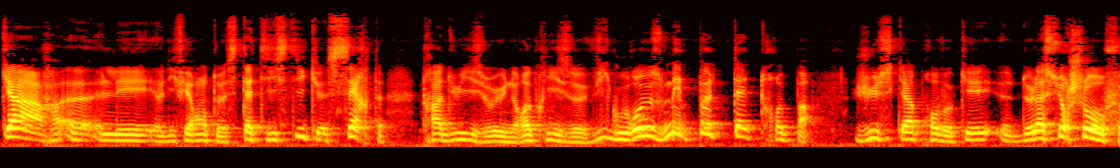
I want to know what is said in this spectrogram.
car euh, les différentes statistiques, certes, traduisent une reprise vigoureuse, mais peut-être pas, jusqu'à provoquer de la surchauffe.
